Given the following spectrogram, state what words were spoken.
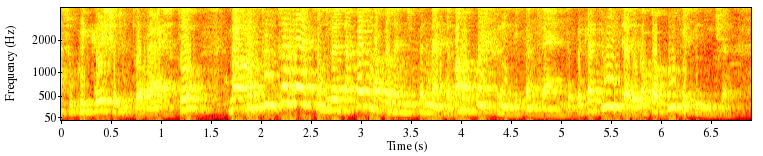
su cui cresce tutto il resto, ma quel tutto il resto diventa quasi una cosa indipendente, ma non può essere indipendente, perché altrimenti arriva qualcuno che ti dice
